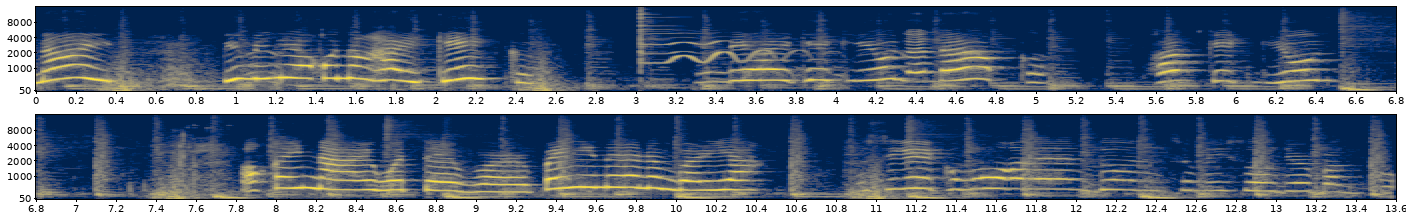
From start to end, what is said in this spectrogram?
Nay, bibili ako ng high cake. Hindi high cake yun, anak. Hot cake yun. Okay, Nay, whatever. Pahingin na lang ng barya. O sige, kumuha ka na lang dun sa may soldier bag ko.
